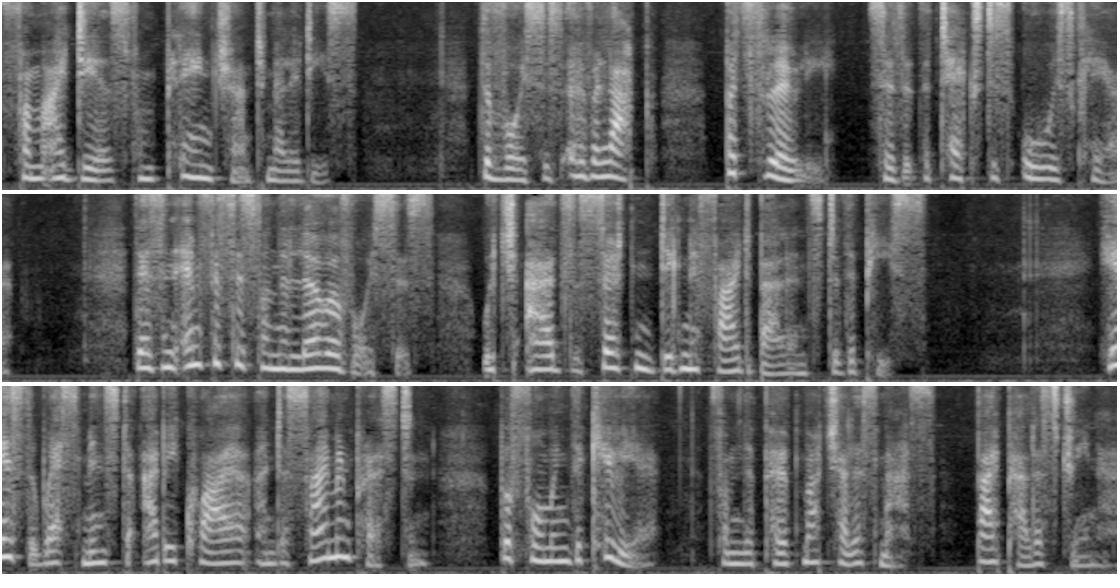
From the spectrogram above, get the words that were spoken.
from ideas from plain chant melodies. The voices overlap, but slowly, so that the text is always clear. There's an emphasis on the lower voices, which adds a certain dignified balance to the piece. Here's the Westminster Abbey Choir under Simon Preston performing the Kyrie from the Pope Marcellus Mass by Palestrina.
